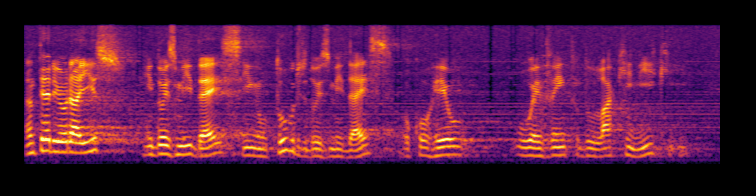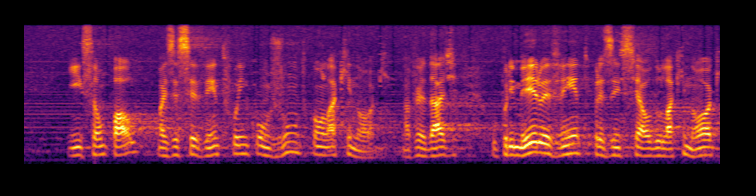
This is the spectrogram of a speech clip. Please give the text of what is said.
Anterior a isso, em 2010, em outubro de 2010, ocorreu o evento do LACNIC em São Paulo, mas esse evento foi em conjunto com o LACNOG. Na verdade, o primeiro evento presencial do LACNOG,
